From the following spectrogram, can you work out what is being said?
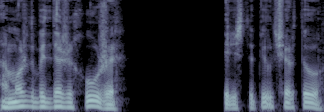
а может быть даже хуже, переступил черту.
